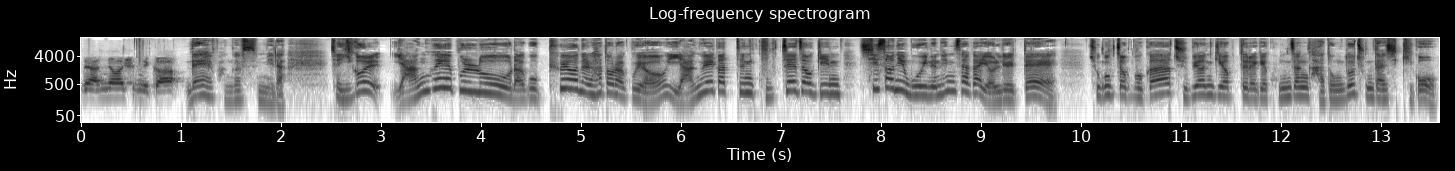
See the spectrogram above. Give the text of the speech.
네, 안녕하십니까. 네, 반갑습니다. 자, 이걸 양회불루라고 표현을 하더라고요. 이 양회 같은 국제적인 시선이 모이는 행사가 열릴 때 중국 정부가 주변 기업들에게 공장 가동도 중단시키고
